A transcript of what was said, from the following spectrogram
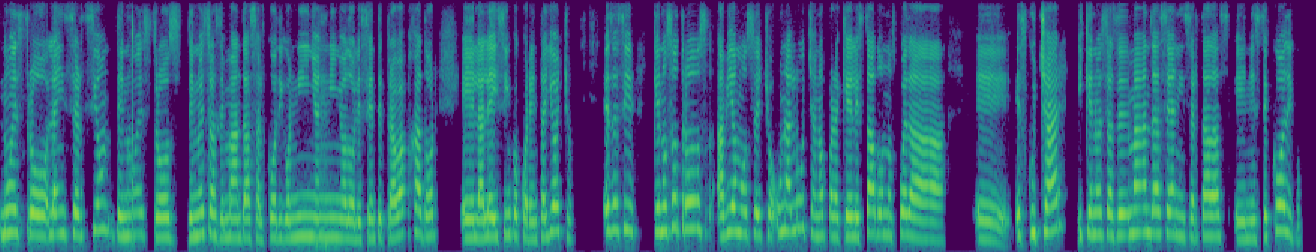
nuestro, la inserción de, nuestros, de nuestras demandas al Código Niña, Niño, Adolescente, Trabajador, eh, la Ley 548. Es decir, que nosotros habíamos hecho una lucha, ¿no? Para que el Estado nos pueda eh, escuchar y que nuestras demandas sean insertadas en este código.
